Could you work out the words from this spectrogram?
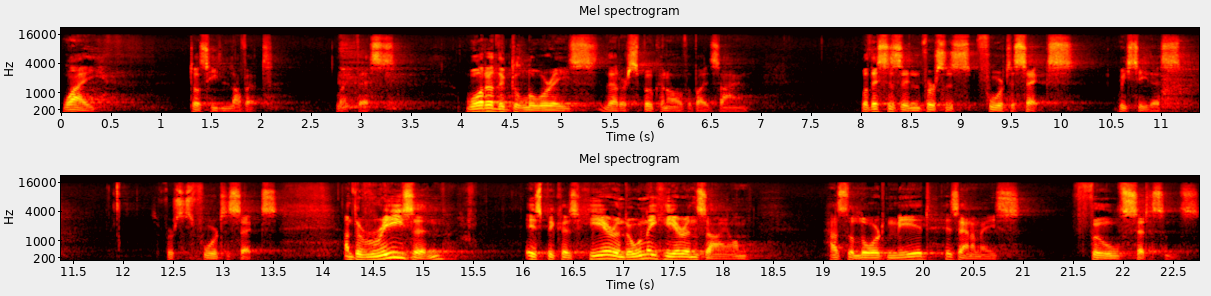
Why does he love it like this? What are the glories that are spoken of about Zion? Well, this is in verses 4 to 6. We see this. Verses 4 to 6. And the reason is because here and only here in Zion has the Lord made his enemies full citizens.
